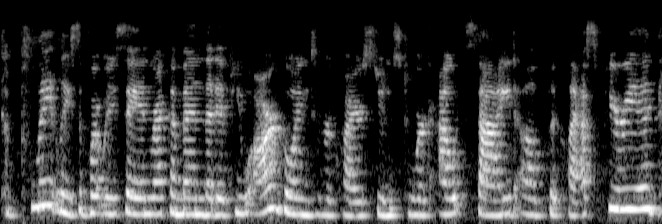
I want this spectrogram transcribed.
completely support what you say and recommend that if you are going to require students to work outside of the class period,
